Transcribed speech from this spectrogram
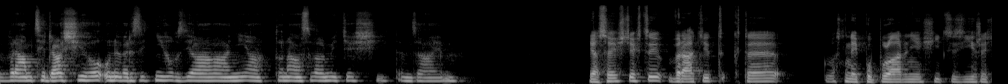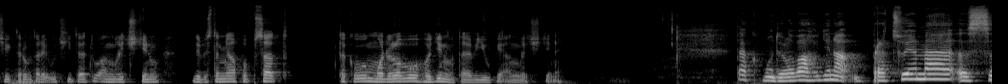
v rámci dalšího univerzitního vzdělávání a to nás velmi těší, ten zájem. Já se ještě chci vrátit k té vlastně nejpopulárnější cizí řeči, kterou tady učíte, tu angličtinu. Kdybyste měla popsat takovou modelovou hodinu té výuky angličtiny. Tak modelová hodina. Pracujeme s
